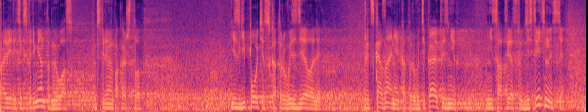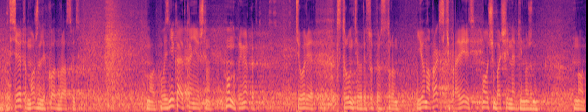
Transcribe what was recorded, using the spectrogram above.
проверите экспериментом, и у вас эксперимент покажет, что из гипотез, которые вы сделали, предсказания, которые вытекают из них, не соответствуют действительности, все это можно легко отбрасывать. Вот. Возникают, конечно, ну, например, как теория струн, теория суперструн. Ее на практике проверить ну, очень большие энергии нужны. Ну,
